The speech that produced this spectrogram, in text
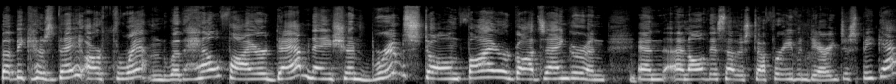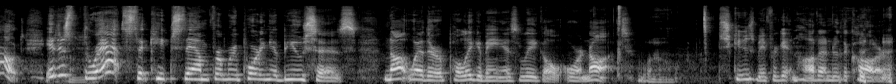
but because they are threatened with hellfire, damnation, brimstone, fire, God's anger, and, and, and all this other stuff for even daring to speak out. It is threats that keeps them from reporting abuses, not whether polygamy is legal or not. Wow excuse me for getting hot under the collar.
